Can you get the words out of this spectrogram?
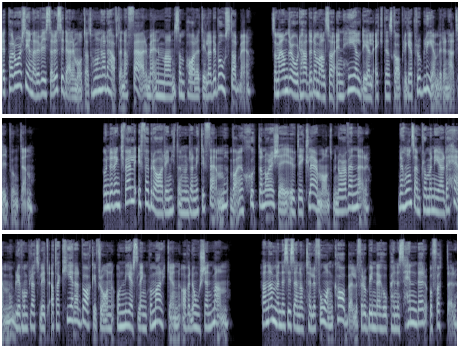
Ett par år senare visade det sig däremot att hon hade haft en affär med en man som paret delade bostad med. Så med andra ord hade de alltså en hel del äktenskapliga problem vid den här tidpunkten. Under en kväll i februari 1995 var en 17-årig tjej ute i Claremont med några vänner. När hon sen promenerade hem blev hon plötsligt attackerad bakifrån och nerslängd på marken av en okänd man. Han använde sig sen av telefonkabel för att binda ihop hennes händer och fötter.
